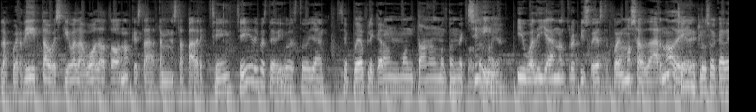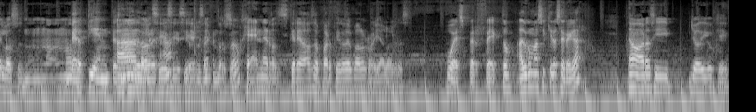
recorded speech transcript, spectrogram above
la cuerdita o esquiva la bola o todo, ¿no? Que está también está padre. Sí, sí, pues te digo, esto ya se puede aplicar a un montón, un montón de cosas, sí, Igual y ya en otro episodio hasta podemos hablar, ¿no? De sí, incluso acá de los vertientes, ¿no? Ah, sí, sí, sí, exacto. Subgéneros creados a partir del Battle Royale o algo así. Pues perfecto. ¿Algo más si quieres agregar? No, ahora sí, yo digo que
